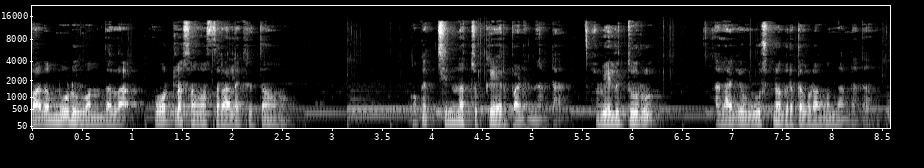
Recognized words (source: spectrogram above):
పదమూడు వందల కోట్ల సంవత్సరాల క్రితం ఒక చిన్న చుక్క ఏర్పడిందంట. వెలుతురు అలాగే ఉష్ణోగ్రత కూడా ఉందంట దాని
